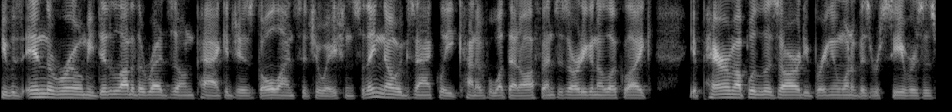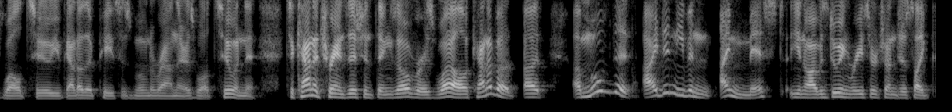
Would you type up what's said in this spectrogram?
he was in the room. He did a lot of the red zone packages, goal line situations. So they know exactly kind of what that offense is already going to look like. You pair him up with Lazard. You bring in one of his receivers as well too. You've got other pieces moving around there as well too, and to kind of transition things over as well. Kind of a, a a move that I didn't even I missed. You know, I was doing research on just like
